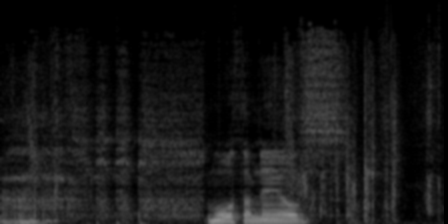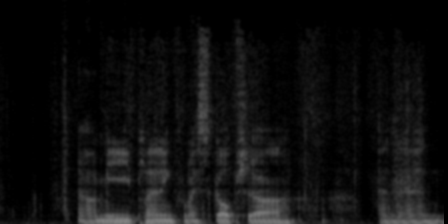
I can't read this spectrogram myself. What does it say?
Uh, more thumbnails. Uh, me planning for my sculpture. And then,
